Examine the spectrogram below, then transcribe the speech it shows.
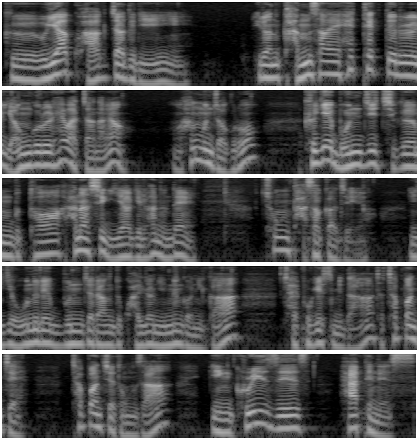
그 의학 과학자들이 이런 감사의 혜택들을 연구를 해왔잖아요. 어, 학문적으로. 그게 뭔지 지금부터 하나씩 이야기를 하는데 총 다섯 가지예요. 이게 오늘의 문제랑도 관련이 있는 거니까 잘 보겠습니다. 자, 첫 번째. 첫 번째 동사 increases happiness.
